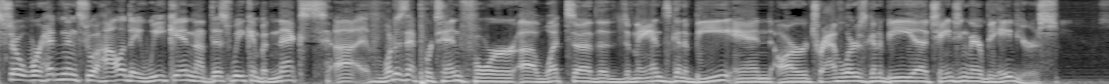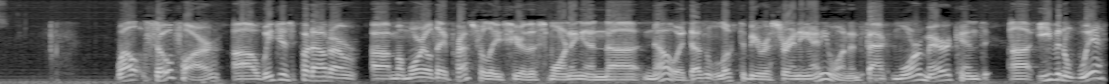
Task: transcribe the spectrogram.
So we're heading into a holiday weekend, not this weekend, but next. Uh, what does that portend for uh, what uh, the demand's going to be, and are travelers going to be uh, changing their behaviors? Well, so far, uh, we just put out our uh, Memorial Day press release here this morning, and no, it doesn't look to be restraining anyone. In fact, more Americans, even with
